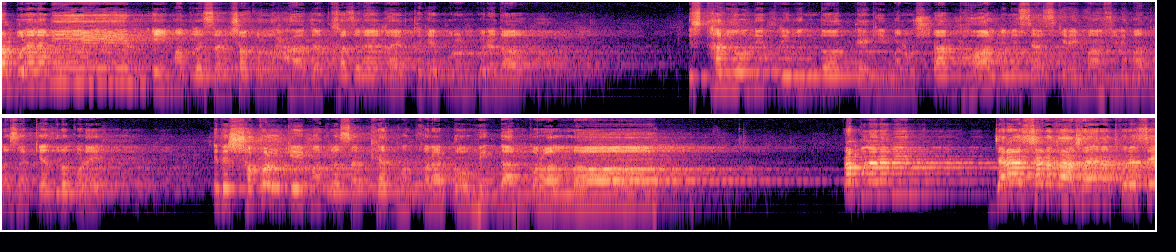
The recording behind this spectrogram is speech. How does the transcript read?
রব্বুল আলামিন, এই মাদ্রাসার সকল হাজাত খাজানা গায়েব থেকে পূরণ করে দাও। স্থানীয় নেতৃবৃন্দ, ত্যাগী মানুষরা ঢল নেমেছে আজকের এই মাহফিলি মাদ্রাসা কেন্দ্র করে। এদের সকলকে মাদ্রাসার খ্যাতমত করার তৌফিক দান করো আল্লাহ। রাব্বুল যারা সাদাকা খায়রাত করেছে,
